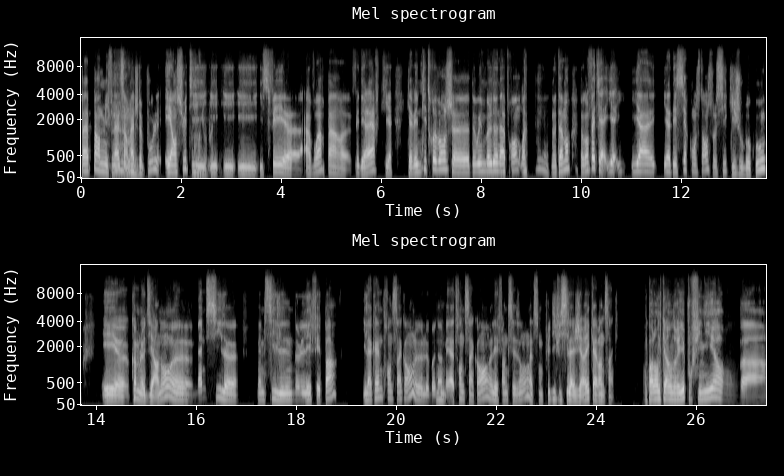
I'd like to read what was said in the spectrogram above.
pas, pas en demi-finale, c'est un match de poule. Et ensuite, il, il, il, il, se fait euh, avoir par euh, Federer, qui, qui, avait une petite revanche euh, de Wimbledon à prendre, notamment. Donc, en fait, il y a, y, a, y a, des circonstances aussi qui jouent beaucoup. Et comme le dit Arnaud, même s'il même s'il ne les fait pas, il a quand même 35 ans, le, le bonhomme mmh. est à 35 ans. Les fins de saison, elles sont plus difficiles à gérer qu'à 25. En parlant de calendrier, pour finir, on va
